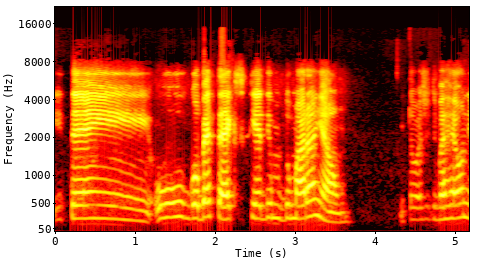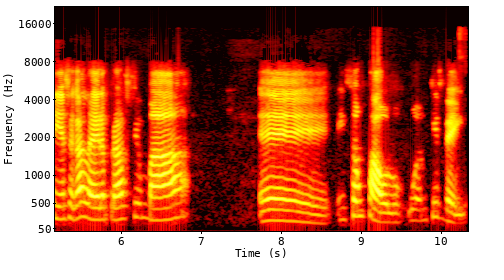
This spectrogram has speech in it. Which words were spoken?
e tem o Gobetex, que é de- do Maranhão. Então a gente vai reunir essa galera para filmar é, em São Paulo o ano que vem.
